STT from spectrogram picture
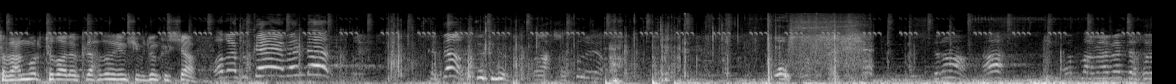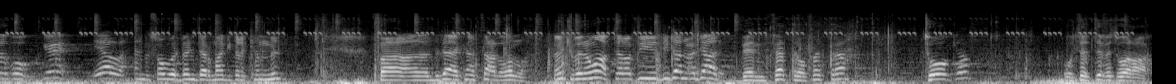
طبعا مرتضى لو تلاحظون يمشي بدون كشاف. وضعك okay يا بندر. كذاب. سلام. ها؟ اطلع مع بدر خذ أوكي؟ يلا. مصور بندر ما قدر يكمل فالبدايه كانت صعبة والله. انتبه نواف ترى في ديدان عجالة. بين فترة وفترة توقف وتلتفت وراك.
